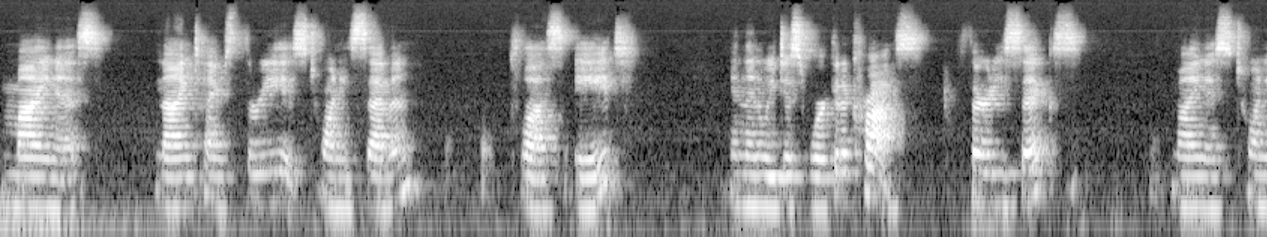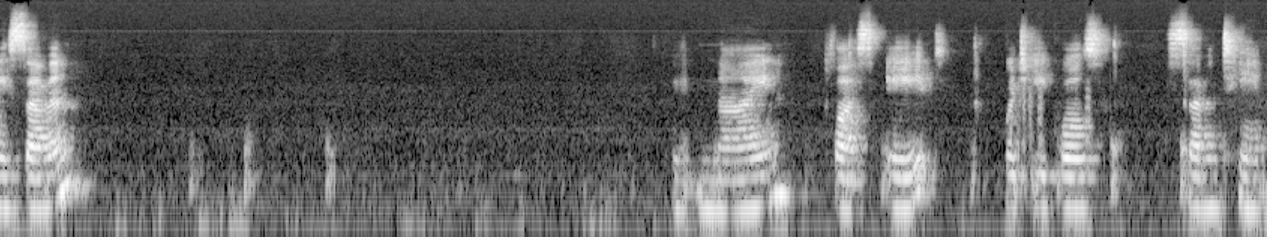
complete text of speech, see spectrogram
minus 9 times 3 is 27 plus 8. And then we just work it across. 36 minus 27 9 plus 8, which equals 17.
